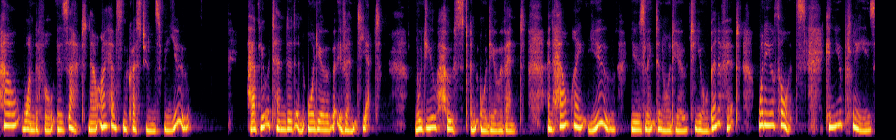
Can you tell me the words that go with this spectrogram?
How wonderful is that? Now, I have some questions for you. Have you attended an audio event yet? Would you host an audio event? And how might you use LinkedIn audio to your benefit? What are your thoughts? Can you please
